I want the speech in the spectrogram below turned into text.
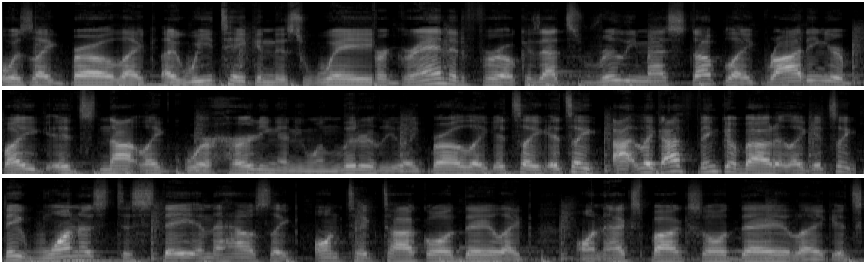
Thought was like bro like like we taking this way for granted for real because that's really messed up like riding your bike it's not like we're hurting anyone literally like bro like it's like it's like I, like i think about it like it's like they want us to stay in the house like on tiktok all day like on xbox all day like it's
